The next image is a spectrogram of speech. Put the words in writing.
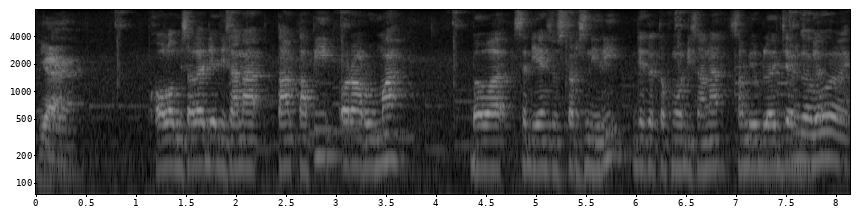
Ya, Kalau misalnya dia di sana ta- tapi orang rumah bawa sediain suster sendiri, dia tetap mau di sana sambil belajar nggak juga boleh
